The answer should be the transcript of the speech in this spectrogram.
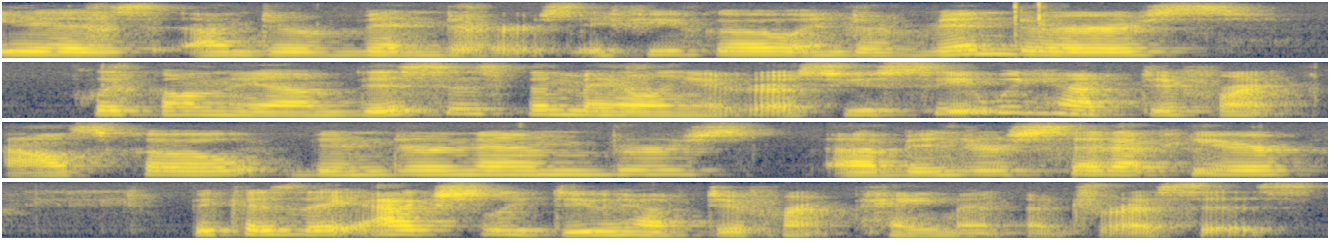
is under vendors. If you go under vendors, click on them, this is the mailing address. You see we have different Alsco vendor numbers, uh, vendors set up here because they actually do have different payment addresses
